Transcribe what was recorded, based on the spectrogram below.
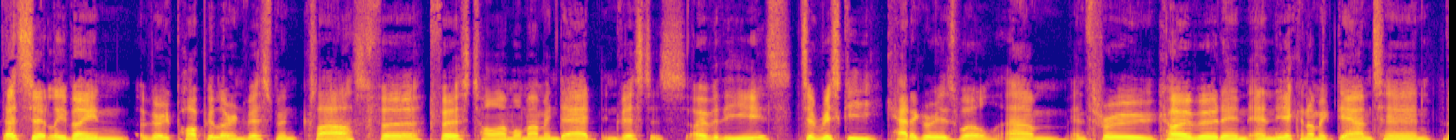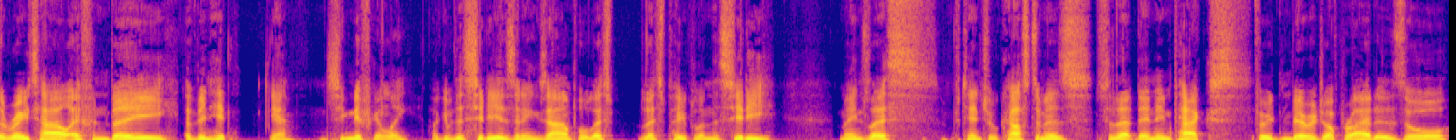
That's certainly been a very popular investment class for first time or mum and dad investors over the years. It's a risky category as well. Um, and through COVID and, and the economic downturn, the retail F&B have been hit yeah, significantly. I'll give the city as an example. Less, less people in the city means less potential customers. So that then impacts food and beverage operators or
